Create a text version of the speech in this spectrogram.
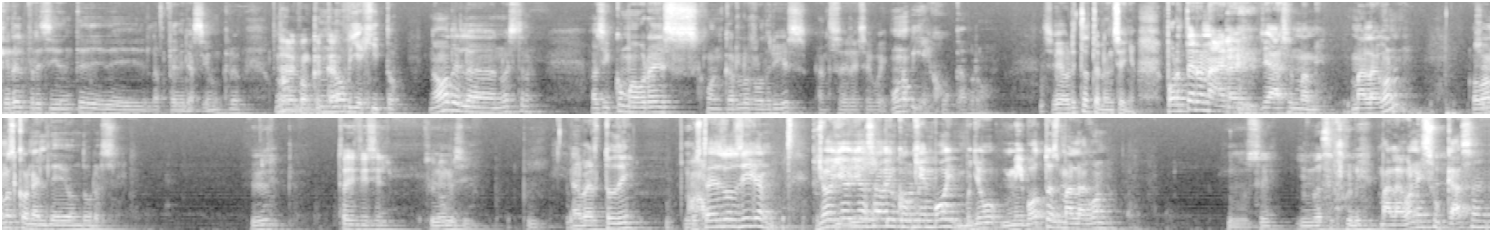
Que era el presidente de, de la federación, creo. ¿De la CONCACAF? no viejito. No, de la nuestra. Así como ahora es Juan Carlos Rodríguez, antes era ese güey. Uno viejo, cabrón. Sí, ahorita te lo enseño. Portero, nada, ya es un mami. ¿Malagón? ¿O vamos con el de Honduras? ¿Mm? Está difícil. No, me sí. Pues, A ver, tú di. No. Ustedes los digan. Yo, yo, ya sí, saben con quién voy. Yo, mi voto es Malagón. No sé. ¿Y me vas a poner? Malagón es su casa.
